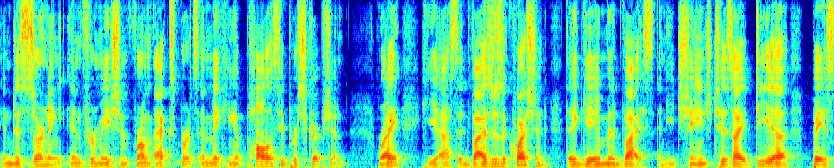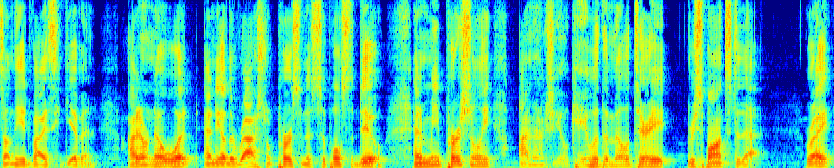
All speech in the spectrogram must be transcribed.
in discerning information from experts and making a policy prescription right? He asked advisors a question. They gave him advice, and he changed his idea based on the advice he given. I don't know what any other rational person is supposed to do. And me personally, I'm actually okay with the military response to that, right?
